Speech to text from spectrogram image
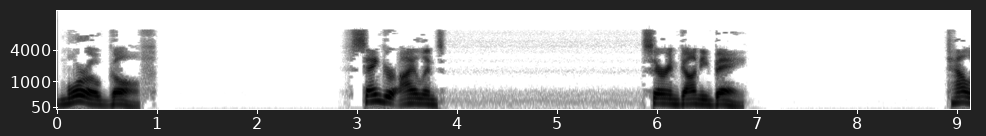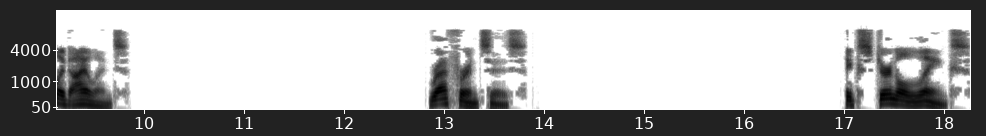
Moro Gulf. Sangar Islands. Sarangani Bay. Talaud Islands. References. External links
